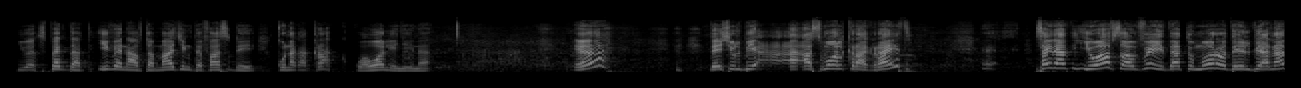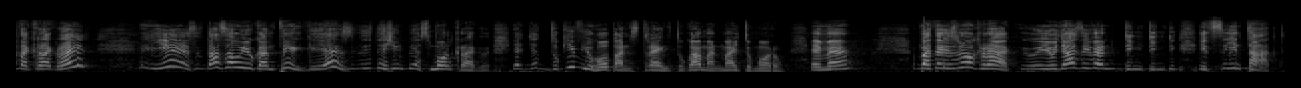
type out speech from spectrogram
you expect that even after marching the first day, kuna ka crack kwa wall yenye ina. yeah? There should be a, a small crack, right? Say that you have some faith that tomorrow there will be another crack, right? Yes, that's how you can think. Yes, there should be a small crack. Just to give you hope and strength to come and march tomorrow. Amen? But there is no crack. You just even ding, ding, ding. It's intact.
